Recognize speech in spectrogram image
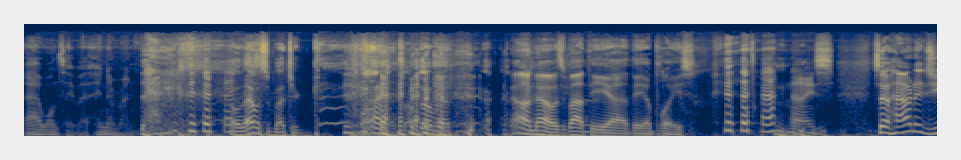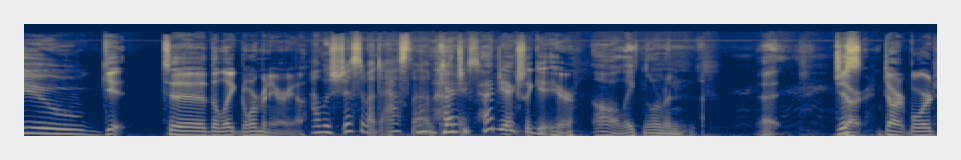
I won't say but it. Never mind. Oh, that was about your clients. I'm talking about oh no, it's about the uh, the employees. nice. So, how did you get to the Lake Norman area? I was just about to ask that. I'm How'd you, curious. how'd you actually get here? Oh, Lake Norman. Uh, just Dart, dartboard.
